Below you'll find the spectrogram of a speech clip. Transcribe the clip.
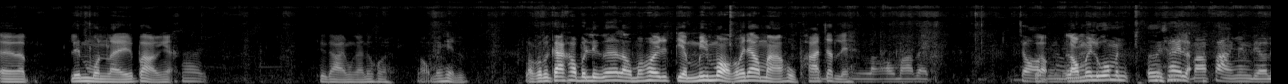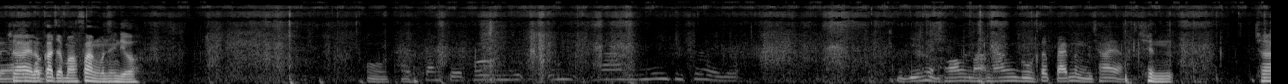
เออแบบเล่นมนต์อะไรหรือเปล่าอย่างเงี้ย ใช่เสียดายเหมือนกันทุกคน เราไม่เห็น เราก็ไม่กล้าเข้าไปลึกนะ เราไม่ค่อยได้เตรียมมีดหมอกก็ไม่ได้เอามาโหพลาดจัดเลย เราเอามาแบบ จอบเราอย่งดียวเราไม่รู้ว่ามันเออใช่ละมาฝั่งอย่างเดียวเลยนะใช่แล้วก็จะมาฟังมันอย่างเดียว โอ้ใช่การเจอพ่อมันงานนิ่งเฉยๆเลยเมื่อกี้เห็นพ่อมันมานั่งดูสักแป๊บหนึ่งไม่ใช่อะเห็น ใช่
